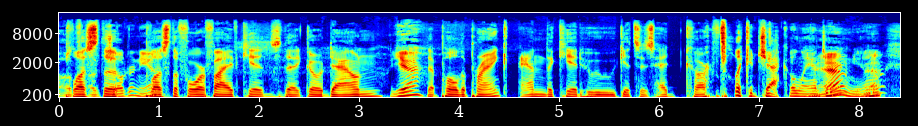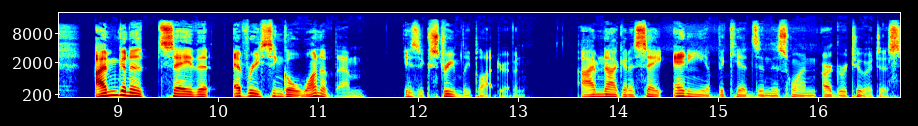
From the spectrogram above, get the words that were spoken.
of, plus of the children. Yeah, plus the four or five kids that go down yeah, that pull the prank and the kid who gets his head carved like a jack-o'-lantern Yeah, you know? yeah. i'm gonna say that every single one of them is extremely plot driven i'm not gonna say any of the kids in this one are gratuitous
